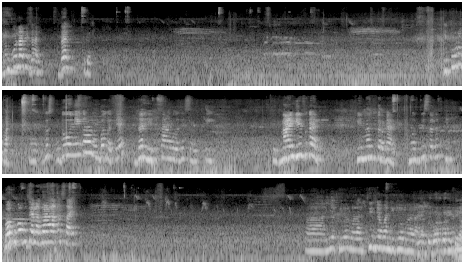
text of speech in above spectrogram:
मग गुलाबी घाल. धर. हे तोडू का दुस- दोन्ही घालून बघत आहे. धर ही चांगलं दिसेल ती नाही हीच घाल. ही नंतर घाल. मग दिसत की. बघू बघू त्याला गळा कसा आहे. हा, एक वेगळा ती जवानी जो गळा आहे. तू बरोबर येते का?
